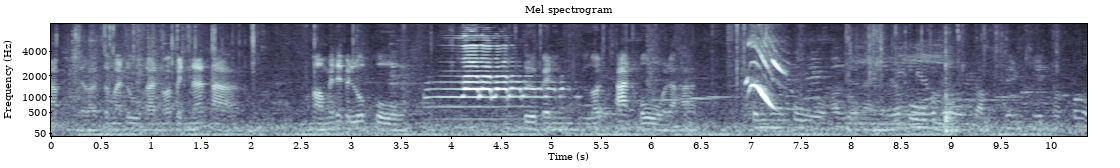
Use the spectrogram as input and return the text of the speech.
นะครับ เดี๋ยวเราจะมาดูกันว่าเป็นหน้าตาอ๋อไม่ได้เป็นรูปปู คือเป็นรสชาติปูเหรอครับเป็นเนื้อปูครับอยู่ในเนื้อปูผสมกับครีมชีสทัฟเฟิล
